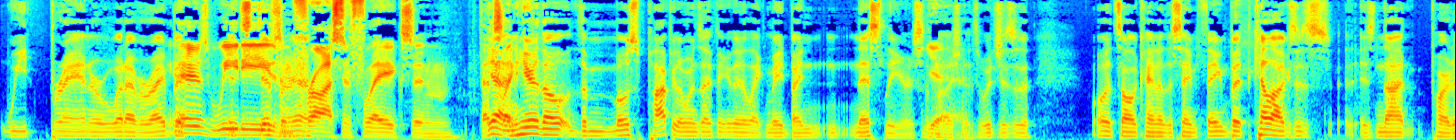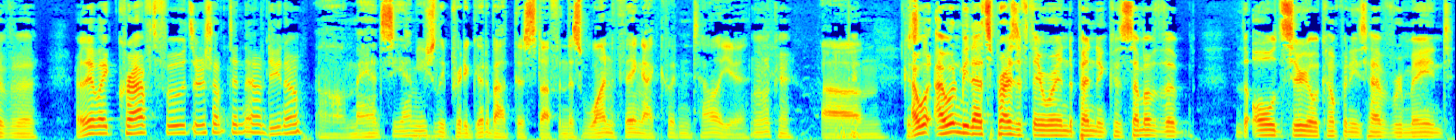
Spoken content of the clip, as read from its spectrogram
wheat bran or whatever, right? But There's Wheaties and yeah. Frosted Flakes and that's yeah, like and here though the most popular ones I think they're like made by Nestle or something, Yeah. like which is a well, it's all kind of the same thing. But Kellogg's is is not part of a. Are they like Kraft Foods or something now? Do you know? Oh man, see, I'm usually pretty good about this stuff, and this one thing I couldn't tell you. Okay. Um, 'cause- I w- I wouldn't be that surprised if they were independent because some of the the old cereal companies have remained.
